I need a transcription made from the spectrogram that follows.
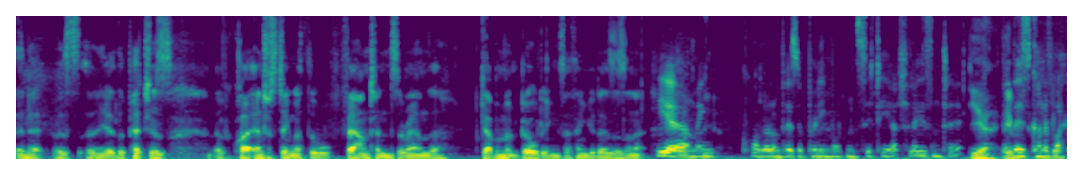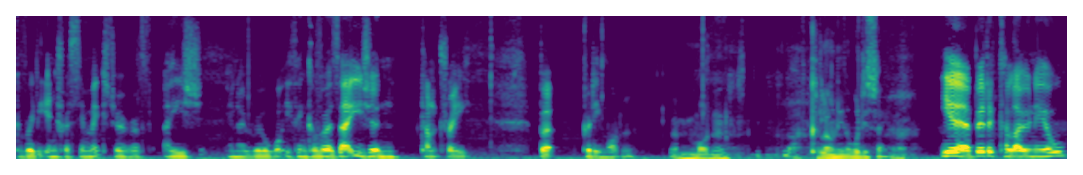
And it was, uh, yeah, the pictures are quite interesting with the fountains around the government buildings, I think it is, isn't it? Yeah, I mean, Kuala Lumpur's a pretty modern city, actually, isn't it? Yeah, But it- there's kind of like a really interesting mixture of Asia, you know, real what you think of as Asian country, but pretty modern. A modern uh, colonial, what do you say? Uh, Yeah, a bit of colonial,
